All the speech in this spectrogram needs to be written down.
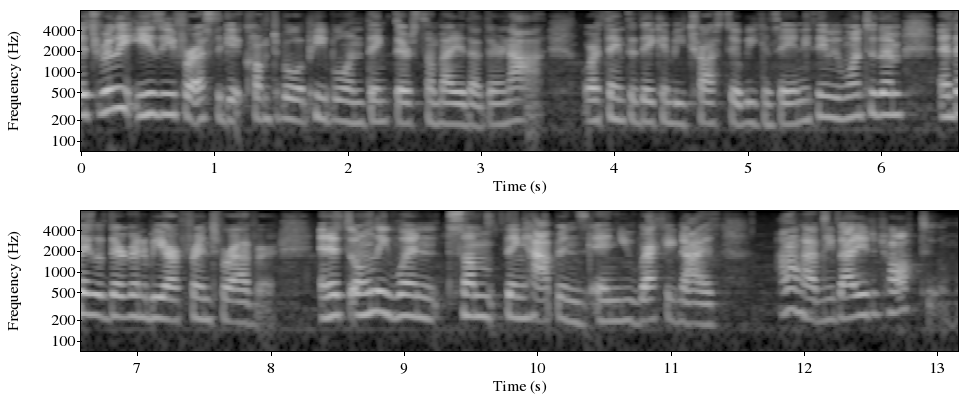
It's really easy for us to get comfortable with people and think there's somebody that they're not, or think that they can be trusted. We can say anything we want to them and think that they're going to be our friends forever. And it's only when something happens and you recognize, I don't have anybody to talk to.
